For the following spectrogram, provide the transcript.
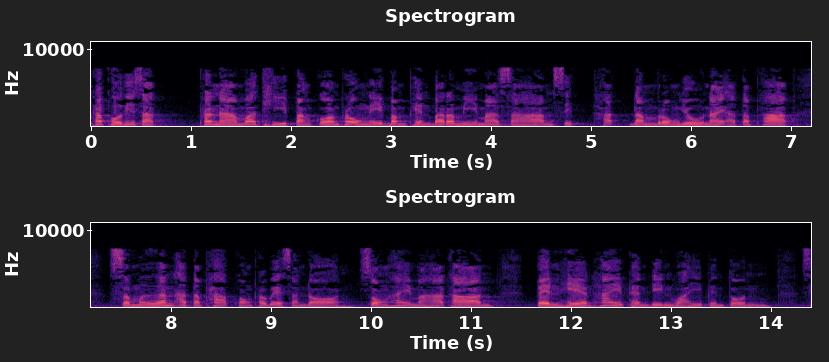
พระโพธิสัตว์ พระนามว่าทีปังกรพระองค์นี้บำเพ็ญบารมีมาสามสิบทัศดำรงอยู่ในอัตภาพ เสมือนอัตภาพของพระเวสสันดร ทรงให้มหาทาน เป็นเหตุให้แผ่นดินไหวเป็นต้น แส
